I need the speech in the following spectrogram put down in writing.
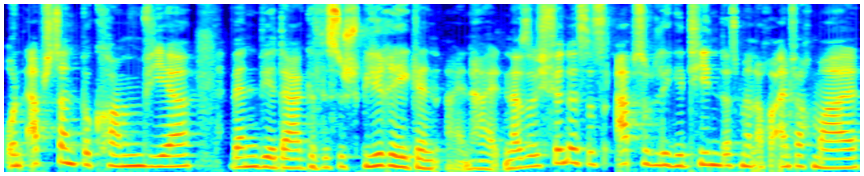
und Abstand bekommen wir, wenn wir da gewisse Spielregeln einhalten. Also ich finde, es ist absolut legitim, dass man auch einfach mal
